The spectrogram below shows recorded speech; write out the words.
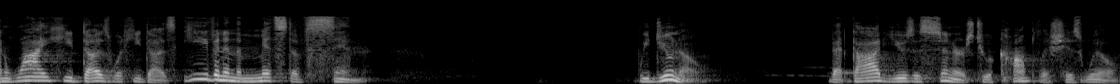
and why he does what he does, even in the midst of sin. We do know that God uses sinners to accomplish his will.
